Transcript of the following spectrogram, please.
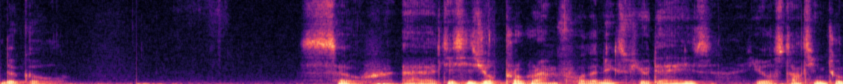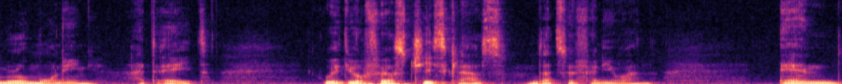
the goal. So, uh, this is your program for the next few days. You're starting tomorrow morning at 8 with your first cheese class. That's a funny one. And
